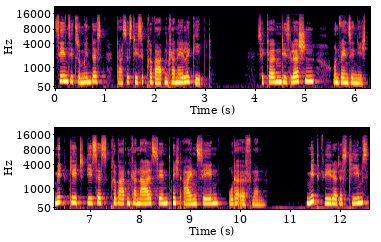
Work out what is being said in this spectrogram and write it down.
sehen sie zumindest, dass es diese privaten Kanäle gibt. Sie können dies löschen und wenn Sie nicht Mitglied dieses privaten Kanals sind, nicht einsehen oder öffnen. Mitglieder des Teams,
